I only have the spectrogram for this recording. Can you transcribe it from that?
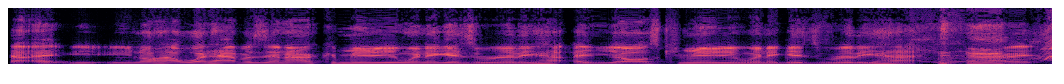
uh, you, you know how what happens in our community when it gets really hot, in y'all's community when it gets really hot, right?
